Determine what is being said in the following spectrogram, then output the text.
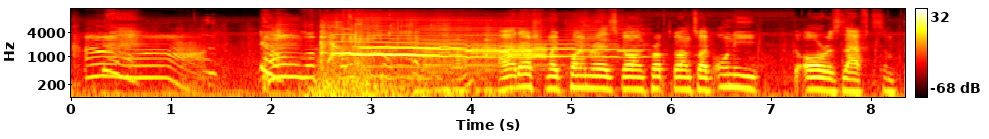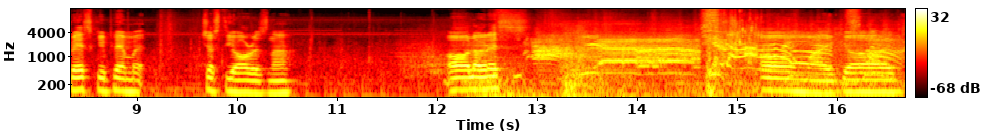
come on. Don't look uh, there's my point res gone, corrupt gone, so I've only the auras left. I'm basically playing with just the auras now. Oh, look at this. Oh my god.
